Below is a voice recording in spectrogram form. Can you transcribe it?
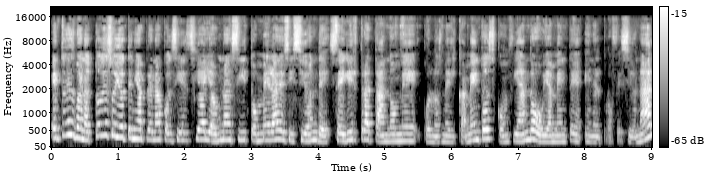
Entonces, bueno, todo eso yo tenía plena conciencia y aún así tomé la decisión de seguir tratándome con los medicamentos, confiando obviamente en el profesional.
